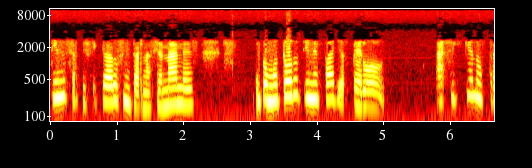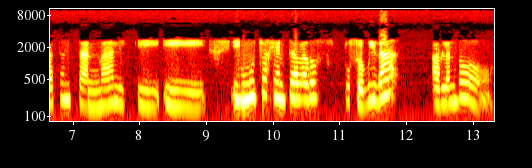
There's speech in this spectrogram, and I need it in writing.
tiene certificados internacionales, como todo tiene fallas, pero así que nos tratan tan mal y, y, y, mucha gente ha dado su vida hablando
